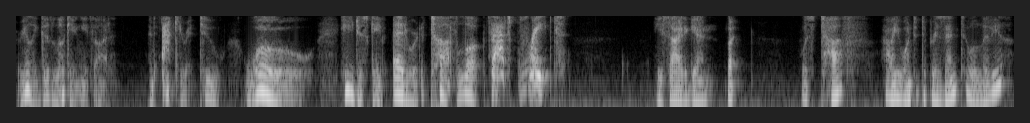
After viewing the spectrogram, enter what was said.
Really good looking, he thought. And accurate, too. Whoa! He just gave Edward a tough look. That's great! He sighed again. But was tough how he wanted to present to Olivia?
